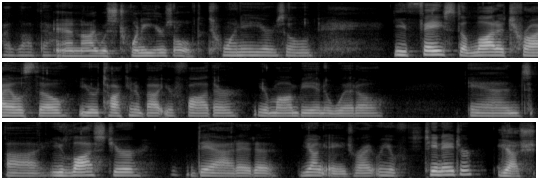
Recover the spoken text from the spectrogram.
I love that. And I was 20 years old. 20 years old. You faced a lot of trials, though. You were talking about your father, your mom being a widow, and uh, you lost your dad at a young age, right? Were you a teenager? Yeah, sh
